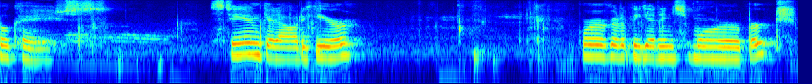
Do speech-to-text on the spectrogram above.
Okay, Stan, get out of here. We're going to be getting some more birch.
